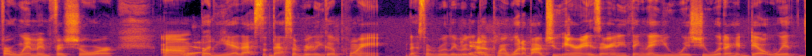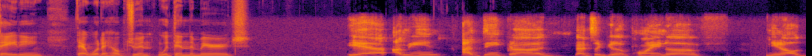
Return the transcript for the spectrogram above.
for women for sure. Um Yeah. but yeah, that's that's a really good point. That's a really really Yeah. good point. What about you, Aaron? Is there anything that you wish you would have dealt with dating that would have helped you in, within the marriage? Yeah, I mean, I think uh, that's a good point of, you know,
